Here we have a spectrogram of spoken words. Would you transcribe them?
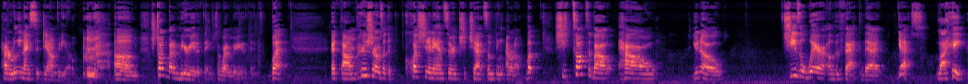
had a really nice sit down video. um, she talked about a myriad of things. She talked about a myriad of things. But it, I'm pretty sure it was like a question and answer, chit chat, something, I don't know. But she talks about how, you know, she's aware of the fact that, yes, like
